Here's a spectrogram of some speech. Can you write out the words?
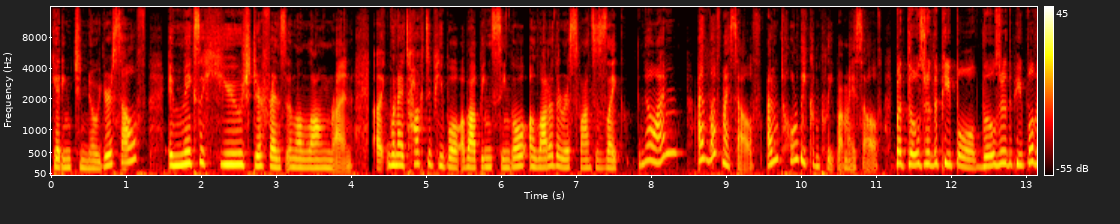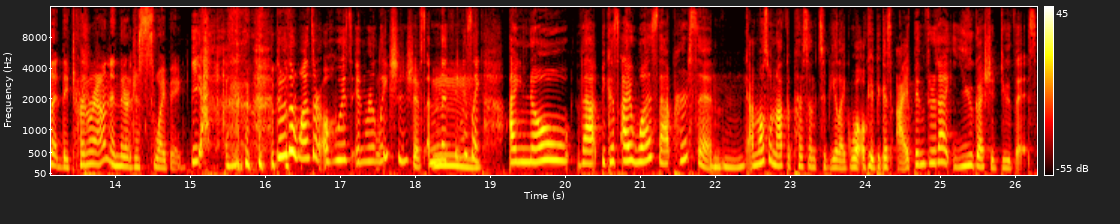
getting to know yourself, it makes a huge difference in the long run. Like when I talk to people about being single, a lot of the response is like, no, I'm I love myself. I'm totally complete by myself. But those are the people, those are the people that they turn around and they're just swiping. Yeah. they're the ones that are always in relationships. And mm. the thing is, like, I know that because I was that person. Mm-hmm. I'm also not the person to be like, well, okay, because I've been through that, you guys should do this.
